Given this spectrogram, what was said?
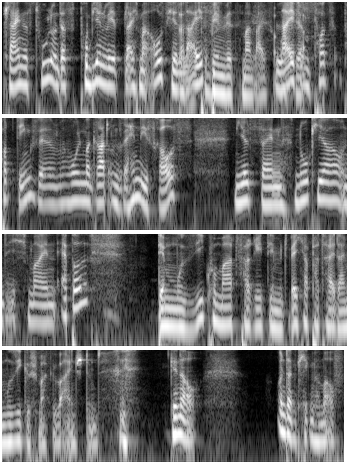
kleines Tool und das probieren wir jetzt gleich mal aus hier Das live. probieren wir jetzt mal live aus. Live ja. im Pod- Pod-Dings. Wir holen mal gerade unsere Handys raus. Nils sein Nokia und ich mein Apple. Der Musikomat verrät dir, mit welcher Partei dein Musikgeschmack übereinstimmt. Genau. Und dann klicken wir mal auf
